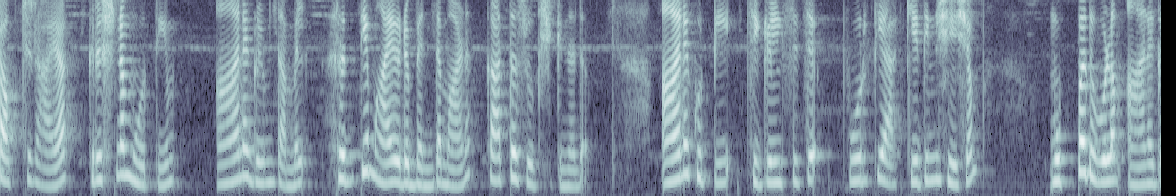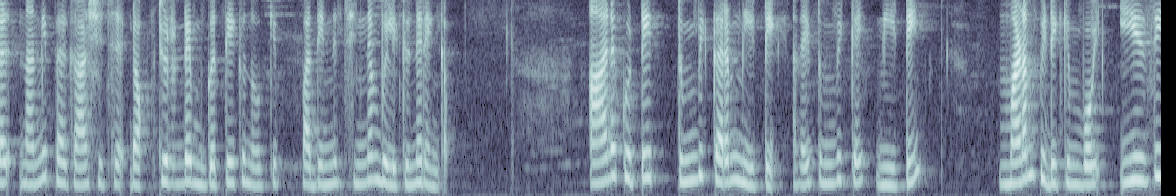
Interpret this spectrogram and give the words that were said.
ഡോക്ടറായ കൃഷ്ണമൂർത്തിയും ആനകളും തമ്മിൽ ഹൃദ്യമായ ഒരു ബന്ധമാണ് കാത്തു സൂക്ഷിക്കുന്നത് ആനക്കുട്ടിയെ ചികിത്സിച്ച് പൂർത്തിയാക്കിയതിനു ശേഷം മുപ്പതോളം ആനകൾ നന്ദി പ്രകാശിച്ച് ഡോക്ടറുടെ മുഖത്തേക്ക് നോക്കി പതിന് ചിഹ്നം വിളിക്കുന്ന രംഗം. ആനക്കുട്ടി തുമ്പിക്കരം നീട്ടി അതായത് തുമ്പിക്കൈ നീട്ടി മണം പിടിക്കുമ്പോൾ ഈസി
